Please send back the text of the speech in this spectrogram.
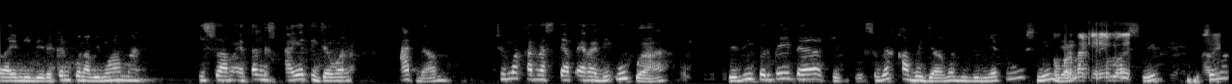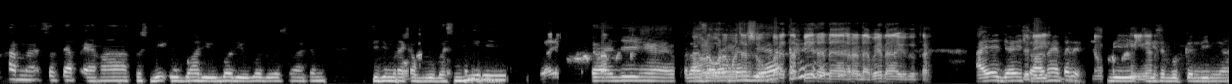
lain didirikan ku Nabi Muhammad. Islam eta geus aya di zaman Adam, cuma karena setiap era diubah jadi berbeda gitu. Sebenarnya kabeh jalma di dunia itu muslim pernah kirim Mas. muslim cuma karena setiap era terus diubah diubah diubah diubah semacam jadi mereka berubah sendiri anjing eh, Kalau orang penasaran macam kan sumber ya tapi rada rada beda gitu tah ayo Jadi, soalnya tadi yang di, disebutkan dina.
